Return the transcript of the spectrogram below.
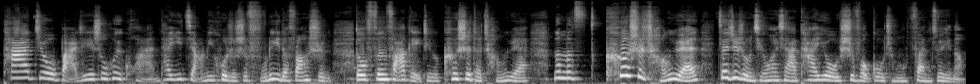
他就把这些受贿款，他以奖励或者是福利的方式都分发给这个科室的成员。那么，科室成员在这种情况下，他又是否构成犯罪呢？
